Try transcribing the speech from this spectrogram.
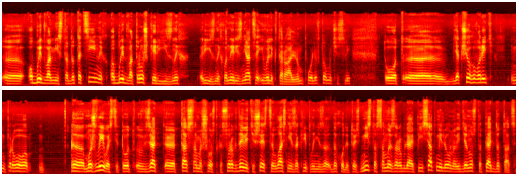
е, обидва міста дотаційних, обидва трошки різних. Різних вони різняться і в електоральному полі, в тому числі. От е, якщо говорити про е, можливості, то от взяти е, та ж сама шостка, 49,6 це власні закріплені доходи. Тобто місто саме заробляє 50 мільйонів і 95 дотацій.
